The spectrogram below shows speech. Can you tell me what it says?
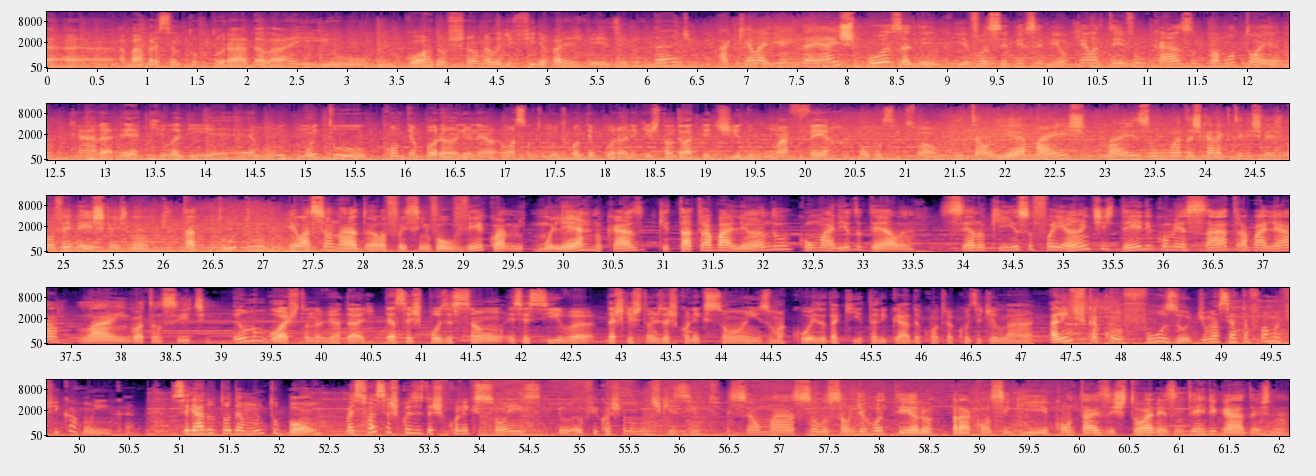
a, a Bárbara sendo torturada lá e, e o Gordon chama ela de filha várias vezes, é verdade. Aquela ali ainda é a esposa dele. E você percebeu que ela teve um caso com a Montoya, né? Cara, é aquilo ali, é, é muito, muito contemporâneo, né? É um assunto muito contemporâneo, a questão dela ter tido uma fé homossexual. Então, e é mais, mais uma das características novelescas, né? Que tá tudo relacionado. Ela foi se envolver com a mulher, no caso, que tá trabalhando com o marido dela. Sendo que isso foi antes dele começar a trabalhar lá em Gotham City. Eu não gosto, na verdade, dessa exposição excessiva das questões das conexões. Uma coisa daqui tá ligada com outra coisa de lá. Além de ficar confuso, de uma certa forma fica ruim, cara. O seriado todo é muito bom, mas só essas coisas das conexões eu, eu fico achando muito esquisito. Isso é uma solução de roteiro para conseguir contar as histórias interligadas, né?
